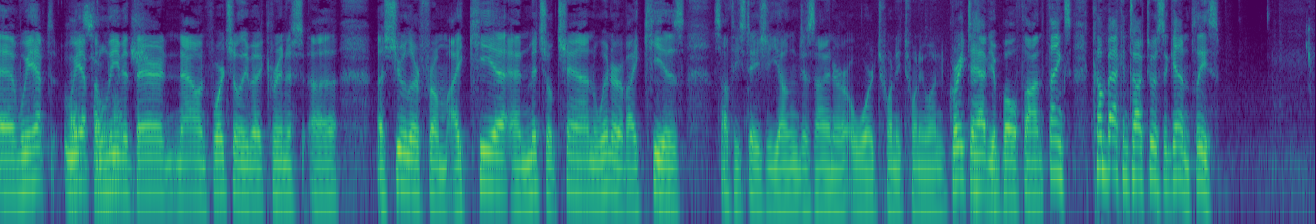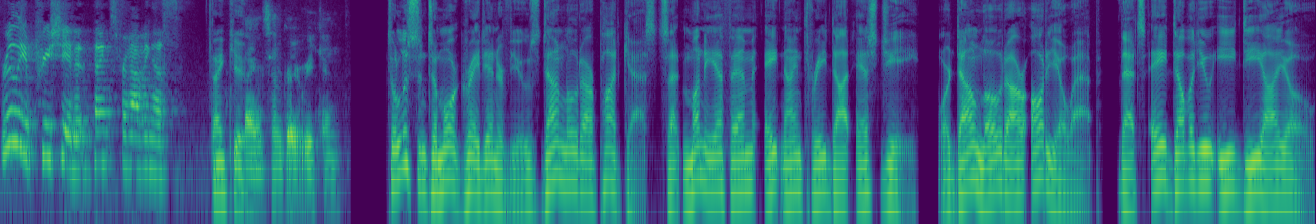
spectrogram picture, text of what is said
And we have to we Thanks have to so leave much. it there now, unfortunately. But Corinna uh, uh, Schuler from IKEA and Mitchell Chan, winner of IKEA's Southeast Asia Young Designer Award 2021. Great to have you both on. Thanks. Come back and talk to us again, please. Really appreciate it. Thanks for having us. Thank you. Thanks. Have a great weekend. To listen to more great interviews, download our podcasts at moneyfm893.sg or download our audio app. That's A W E D I O.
